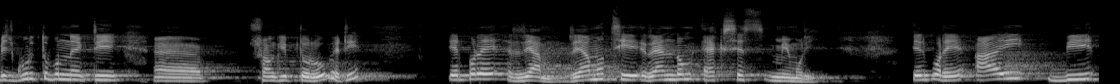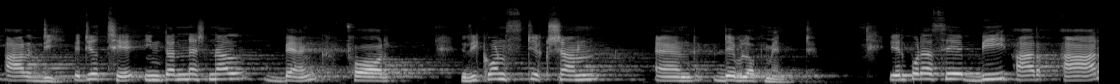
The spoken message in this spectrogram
বেশ গুরুত্বপূর্ণ একটি সংক্ষিপ্ত রূপ এটি। এরপরে র্যাম র্যাম হচ্ছে র্যান্ডম অ্যাক্সেস মেমোরি এরপরে আইবিআরডি এটি হচ্ছে International Bank for Reconstruction and Development এরপরে আছে বিআরআর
